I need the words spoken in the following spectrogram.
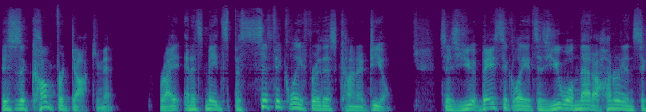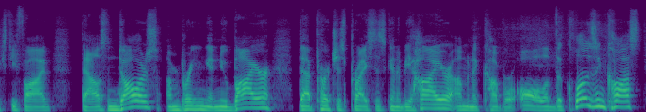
This is a comfort document, right? And it's made specifically for this kind of deal. It says you basically it says you will net $165,000. I'm bringing a new buyer. That purchase price is going to be higher. I'm going to cover all of the closing costs,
